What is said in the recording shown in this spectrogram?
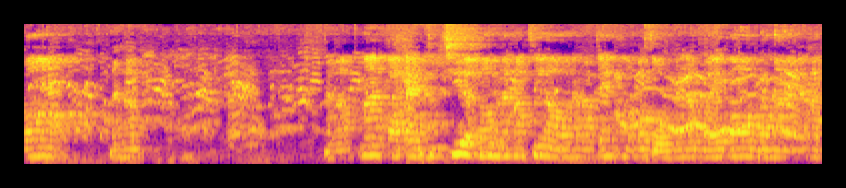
ก็นะครับ นะครับมากกว่า 80 เชือกเนาะนะครับที่เรานะครับแจ้งความประสงค์นะครับไว้ก็ประมาณนะครับ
